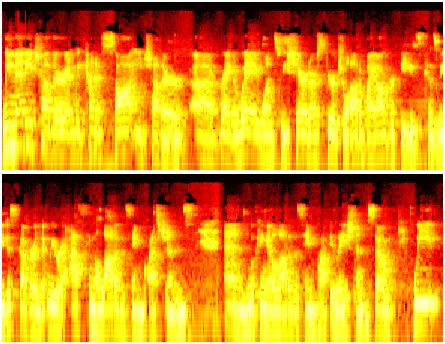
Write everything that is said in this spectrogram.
we met each other and we kind of saw each other uh, right away once we shared our spiritual autobiographies because we discovered that we were asking a lot of the same questions and looking at a lot of the same population. So we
